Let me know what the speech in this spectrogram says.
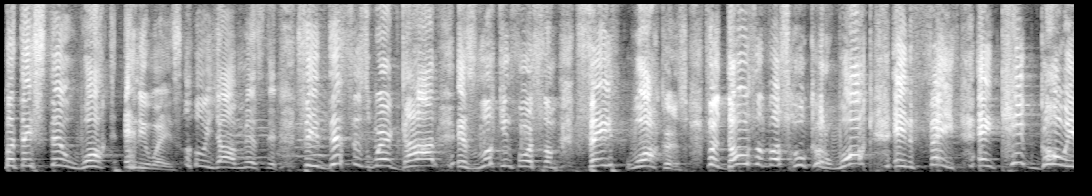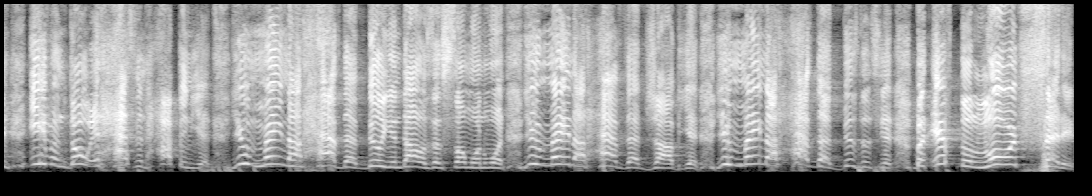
but they still walked anyways. Oh, y'all missed it. See, this is where God is looking for some faith walkers. For those of us who could walk in faith and keep going even though it hasn't happened yet. You may not have that billion dollars that someone won. You may not have that job yet. You may not have that business yet. But if the Lord said it,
